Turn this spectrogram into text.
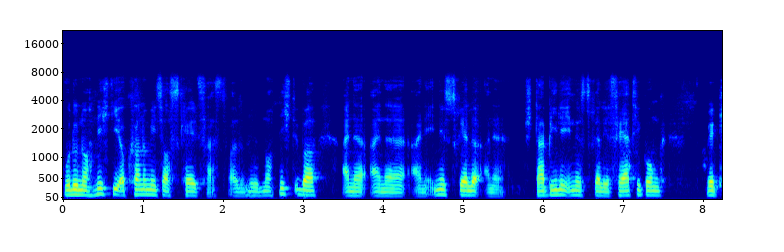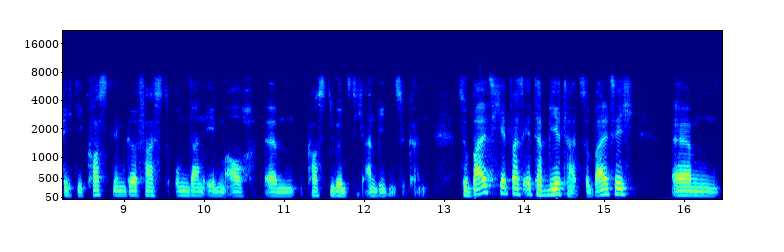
wo du noch nicht die Economies of Scales hast, wo du noch nicht über eine, eine, eine industrielle, eine stabile industrielle Fertigung wirklich die Kosten im Griff hast, um dann eben auch ähm, kostengünstig anbieten zu können. Sobald sich etwas etabliert hat, sobald sich ähm,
